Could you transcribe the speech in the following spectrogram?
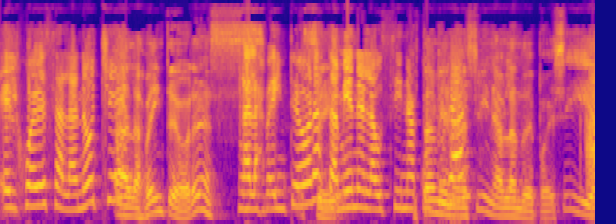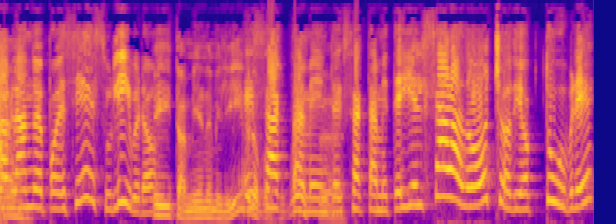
el jueves a la noche, A las 20 horas. a las 20 horas, Sí. también en la usina También en cultural, el cine hablando de poesía. hablando de poesía de su libro. Y también de mi libro, por Exactamente, supuesto. exactamente. Y el sábado 8 de octubre,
